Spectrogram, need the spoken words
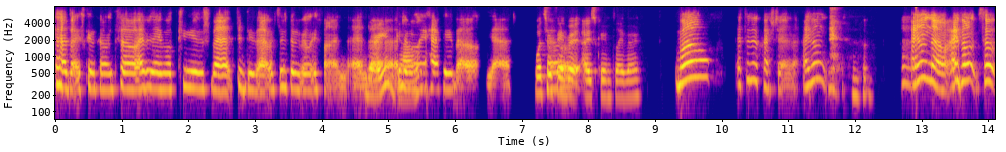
to have the ice cream cone. So I've been able to use that to do that, which has been really fun. And There you uh, go. really happy about. Yeah. What's your favorite ice cream flavor? Well, that's a good question. I don't I don't know. I don't so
